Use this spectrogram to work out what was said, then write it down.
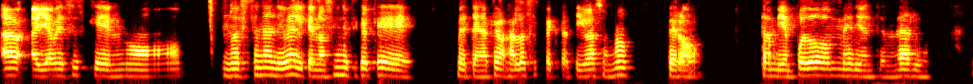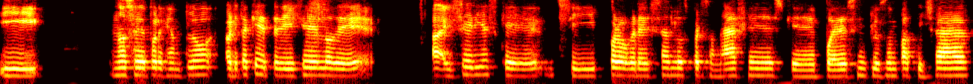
hay a veces que no, no estén al nivel, que no significa que me tenga que bajar las expectativas o no, pero también puedo medio entenderlo. Y no sé, por ejemplo, ahorita que te dije lo de, hay series que sí progresan los personajes, que puedes incluso empatizar.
